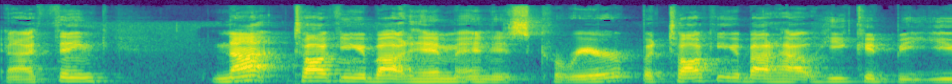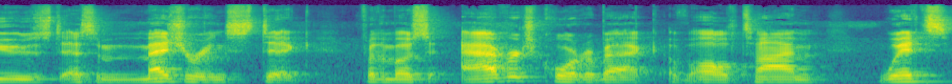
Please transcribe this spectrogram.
And I think not talking about him and his career, but talking about how he could be used as a measuring stick for the most average quarterback of all time. Wits,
